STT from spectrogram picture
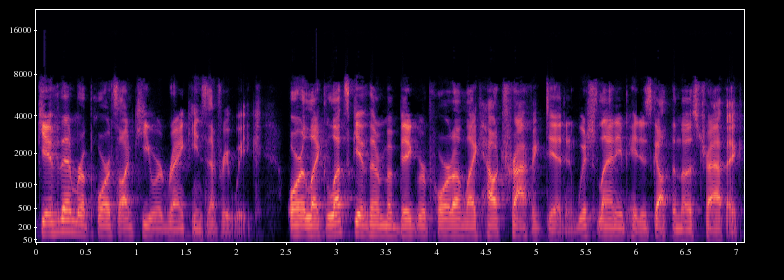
give them reports on keyword rankings every week. Or like, let's give them a big report on like how traffic did and which landing pages got the most traffic.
